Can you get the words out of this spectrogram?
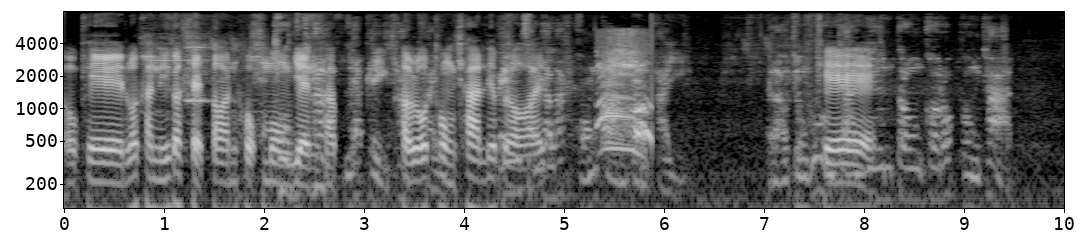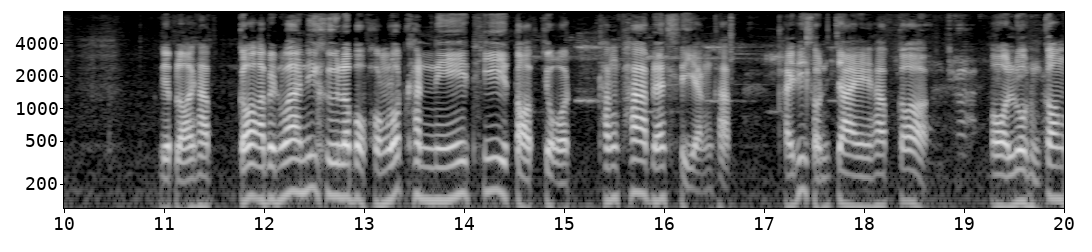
โอเค รถคันนี้ก็เสร็จตอน6โมงเย็นครับเคารพธงชาติเรียบร้อย เป็นสัญลักษณ์ของความปลอดภัยเราจงร่วมโอเคกันยืนตรงเคารพธงชาติ เรียบร้อยครับ ก็เอาเป็นว่านี่คือระบบของรถคันนี้ที่ตอบโจทย์ทั้งภาพและเสียงครับ ใครที่สนใจครับก็โอ้รวมถึงกล้อง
